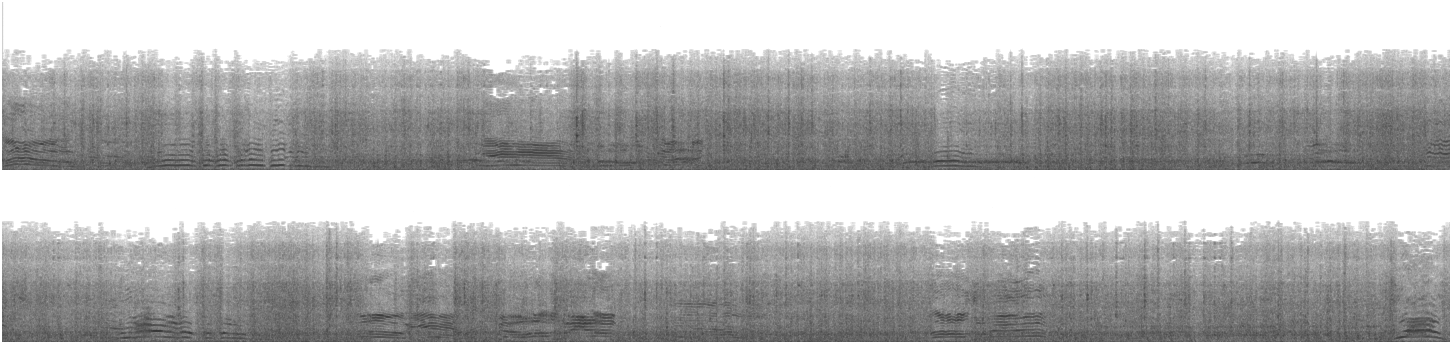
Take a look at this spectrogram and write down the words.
Oh. Yeah. Oh God. Oh yeah. Go all the way up. All the way up. Woo!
